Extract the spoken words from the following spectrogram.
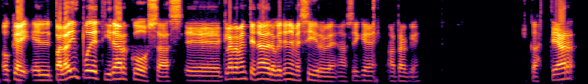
Ok, el paladín puede tirar cosas. Eh, claramente nada de lo que tiene me sirve. Así que ataque. Castear.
